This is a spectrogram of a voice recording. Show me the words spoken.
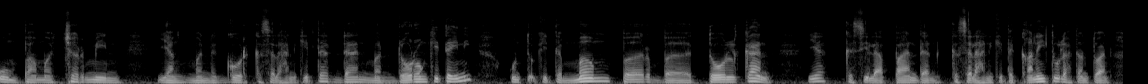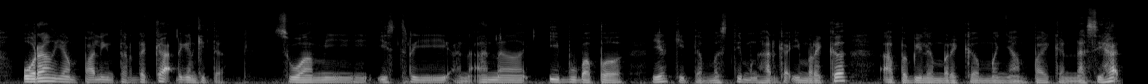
umpama cermin yang menegur kesalahan kita dan mendorong kita ini untuk kita memperbetulkan ya kesilapan dan kesalahan kita. Kerana itulah tuan-tuan, orang yang paling terdekat dengan kita, suami, isteri, anak-anak, ibu bapa, ya kita mesti menghargai mereka apabila mereka menyampaikan nasihat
